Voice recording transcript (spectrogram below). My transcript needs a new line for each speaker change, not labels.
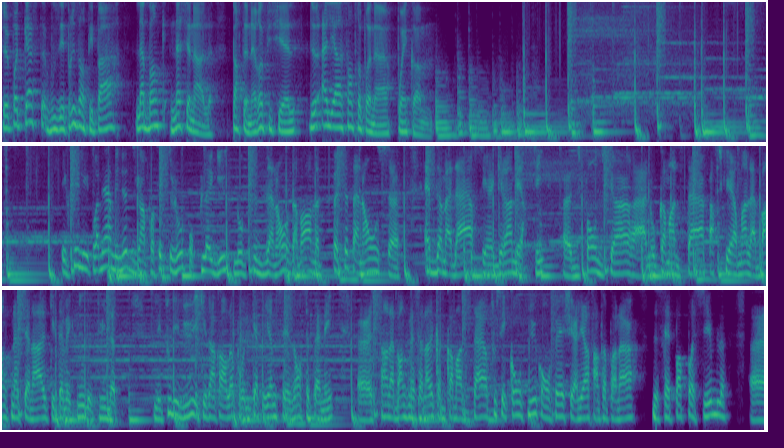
Ce podcast vous est présenté par La Banque Nationale, partenaire officiel de aliasentrepreneur.com.
Écoutez, les premières minutes, j'en profite toujours pour plugger nos petites annonces. D'abord, notre petite annonce euh, hebdomadaire, c'est un grand merci euh, du fond du cœur à nos commanditaires, particulièrement la Banque nationale qui est avec nous depuis les tout débuts et qui est encore là pour une quatrième saison cette année. Euh, sans la Banque nationale comme commanditaire, tous ces contenus qu'on fait chez Alliance Entrepreneur ne seraient pas possibles.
